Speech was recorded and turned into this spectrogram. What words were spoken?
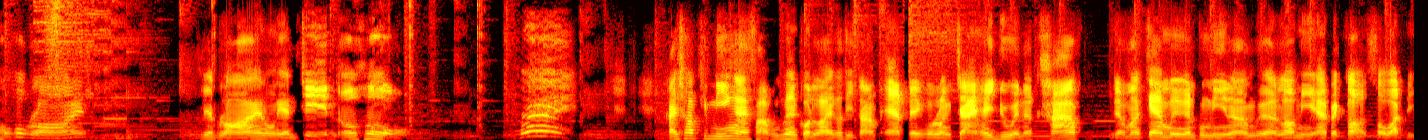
หหกร้อย เรียบร้อยโรงเรียนจีน โอ้โหเฮ้ยใครชอบคลิปนี้ไงฝากเพื่อนๆกดไลค์ก็ติดตามแอดเป็นกำลังใจให้ด้วยนะครับ เดี๋ยวมาแก้มือกันพรุ่งนี้นะเพื่อนรอบนี้แอดไปก่อนสวัสดี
